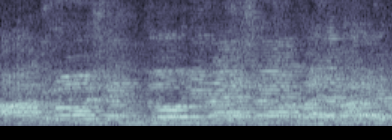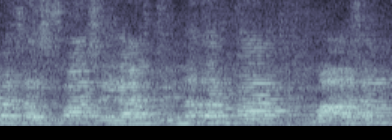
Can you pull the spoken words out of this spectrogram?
आक्रोशन्तो निराशा भयभरविवशश्वासयाश्चिन्नतर्प वासन्तो देशनाशस्मितिवदमुदयां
